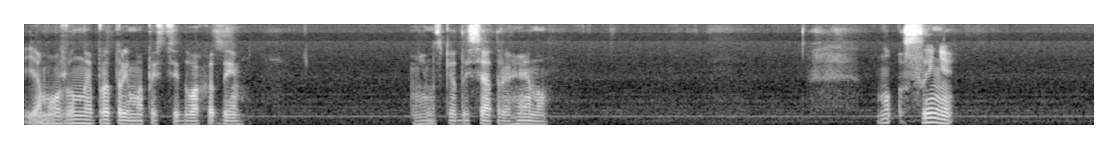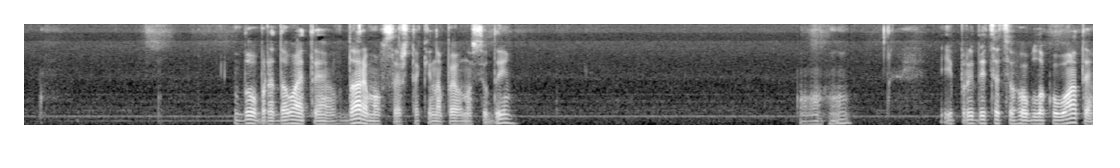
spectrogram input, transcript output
Я можу не протриматись ці два ходи. Мінус 50 регену. Ну, сині. Добре, давайте вдаримо все ж таки, напевно, сюди. Ага. І прийдеться цього блокувати.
